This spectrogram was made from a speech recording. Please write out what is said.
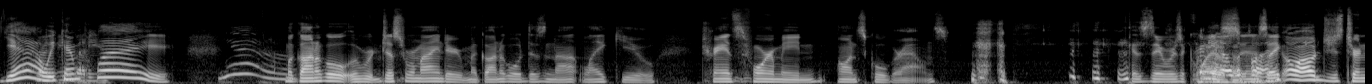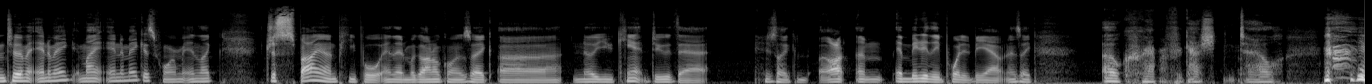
Yeah, we Running can buddies. play. Yeah. McGonagall, just a reminder, McGonagall does not like you transforming on school grounds. Because there was a Bring it all quest, and it's like, oh, I'll just turn into an anime, my animagus form, and like, just spy on people. And then McGonagall was like, uh, no, you can't do that. He's like, uh, um, immediately pointed me out, and I was like, oh crap, I forgot she can tell.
